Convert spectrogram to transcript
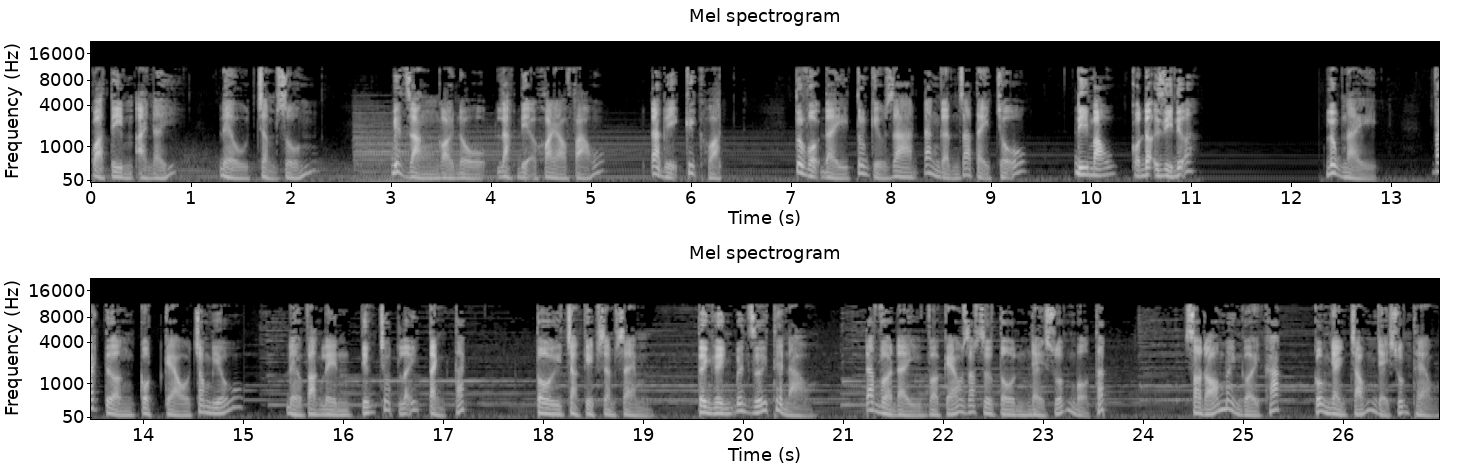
Quả tim ai nấy đều trầm xuống. Biết rằng ngòi nổ lạc địa khoai áo pháo đã bị kích hoạt. Tôi vội đẩy Tôn Kiều Gia đang ngẩn ra tại chỗ. Đi mau, còn đợi gì nữa? Lúc này, vách tường cột kèo trong miếu đều vang lên tiếng chốt lẫy tành tách. Tôi chẳng kịp xem xem tình hình bên dưới thế nào. Đã vừa đẩy vừa kéo giáo sư Tôn nhảy xuống mộ thất. Sau đó mấy người khác cũng nhanh chóng nhảy xuống theo.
